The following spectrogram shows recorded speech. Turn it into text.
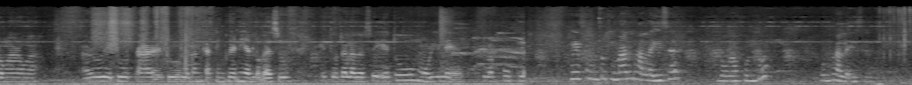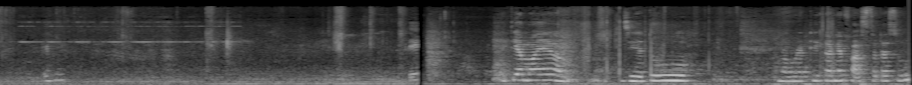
ৰঙা ৰঙা। আৰু এইটো তাৰ এইটো অলপমান কাটিং কৰি আনি ইয়াত লগাইছোঁ। এইটো এটা লগাইছোঁ। এইটো মৰিলে কিবা পোক সেই ফুলটো কিমান ভাল লাগিছে? বগা ফুলটো? বহুত ভাল লাগিছে। এতিয়া মই যিহেতু নৱৰাত্ৰিৰ কাৰণে ফাৰ্ষ্টত আছোঁ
